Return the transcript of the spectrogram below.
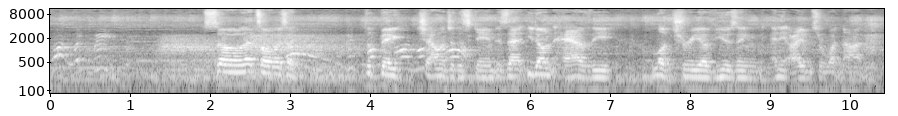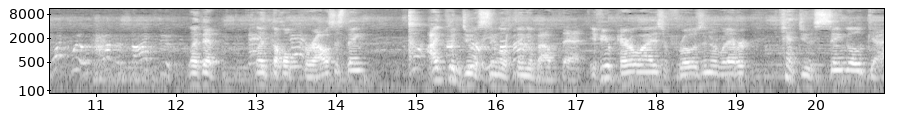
What will it be? So that's always, like, the big challenge of this game is that you don't have the luxury of using any items or whatnot. Like that, like the whole paralysis thing. I couldn't do a single thing about that. If you're paralyzed or frozen or whatever, you can't do a single goddamn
